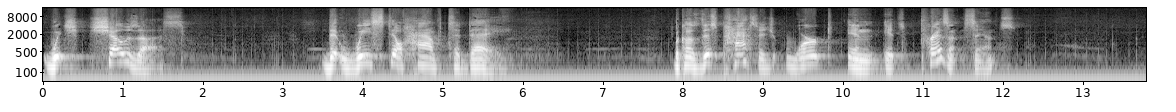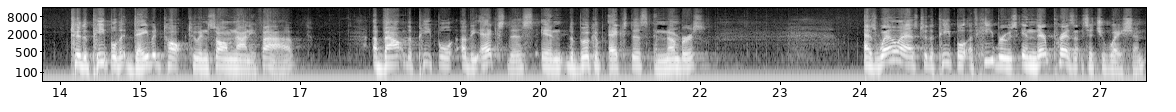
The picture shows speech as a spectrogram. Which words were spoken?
which shows us that we still have today. Because this passage worked in its present sense to the people that David talked to in Psalm 95 about the people of the Exodus in the book of Exodus and Numbers, as well as to the people of Hebrews in their present situation.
